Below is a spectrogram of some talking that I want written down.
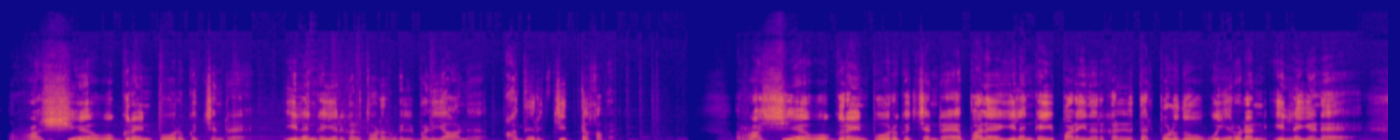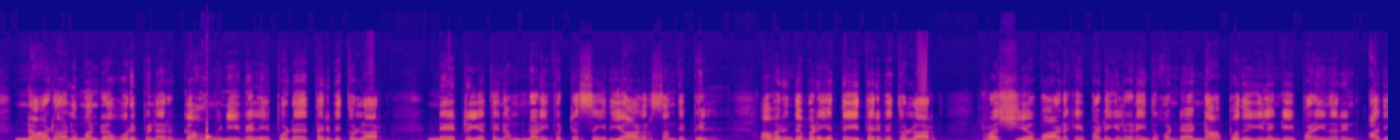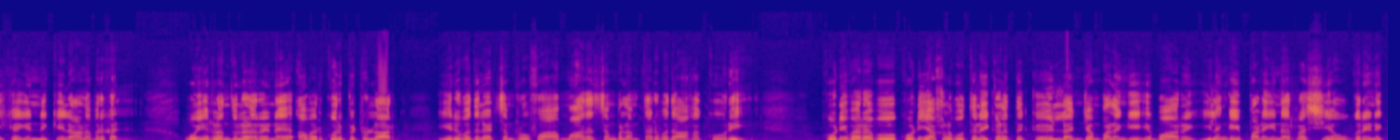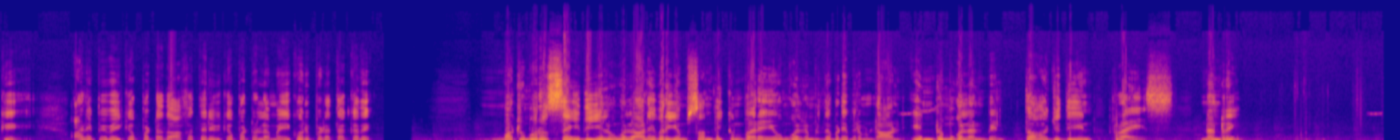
ரஷ்ய உக்ரைன் போருக்கு சென்ற இலங்கையர்கள் தொடர்பில் வெளியான அதிர்ச்சி தகவல். ரஷ்ய உக்ரைன் போருக்கு சென்ற பல இலங்கை படையினர்கள் தற்பொழுது உயிருடன் இல்லை என நாடாளுமன்ற உறுப்பினர் காமினி வேலைப்பட தெரிவித்துள்ளார். நேற்றைய தினம் நடைபெற்ற செய்தியாளர் சந்திப்பில் அவர் இந்த விடயத்தை தெரிவித்துள்ளார். ரஷ்ய வாடகை படையில் இணைந்து கொண்ட நாற்பது இலங்கை படையினரின் அதிக எண்ணிக்கையிலானவர்கள் உயிரிழந்துள்ளனர் என அவர் குறிப்பிட்டுள்ளார். இருபது லட்சம் ரூபா மாத சம்பளம் தருவதாக கூறி குடிவரவு குடியகழ்வு திணைக்களத்துக்கு லஞ்சம் வழங்கி இவ்வாறு இலங்கை படையினர் ரஷ்ய உக்ரைனுக்கு அனுப்பி வைக்கப்பட்டதாக தெரிவிக்கப்பட்டுள்ளமை குறிப்பிடத்தக்கது. மற்றொரு செய்தியில் உங்கள் அனைவரையும் சந்திக்கும் வரை உங்களிடமிருந்து விடைபெறும் நான் என்றும் உங்கள் அன்பின் தாஜுதீன் ரைஸ். நன்றி.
